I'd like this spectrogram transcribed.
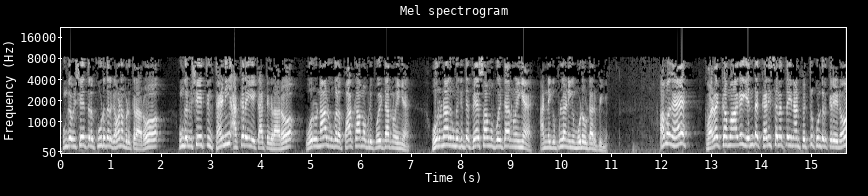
உங்க விஷயத்துல கூடுதல் கவனம் எடுக்கிறாரோ உங்கள் விஷயத்தில் தனி அக்கறையை காட்டுகிறாரோ ஒரு நாள் உங்களை பார்க்காம அப்படி போயிட்டாருன்னு வைங்க. ஒரு நாள் உங்ககிட்ட பேசாம போயிட்டாருன்னு வைங்க. அன்னைக்கு புள்ள நீங்க மூட விட்டா இருப்பீங்க. ஆமாங்க வழக்கமாக எந்த கரிசனத்தை நான் பெற்றுக் கொண்டிருக்கிறேனோ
